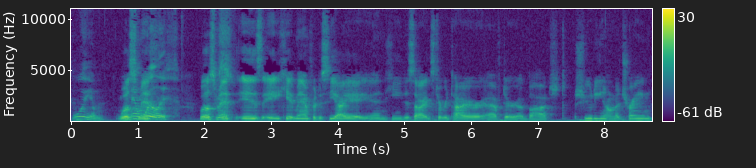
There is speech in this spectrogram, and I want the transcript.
William. Will and Smith. Will Smith is a hitman for the CIA, and he decides to retire after a botched shooting on a train.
